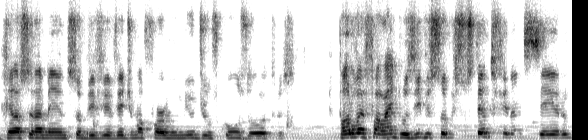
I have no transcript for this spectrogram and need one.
relacionamento, sobre viver de uma forma humilde uns com os outros. Paulo vai falar, inclusive, sobre sustento financeiro.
